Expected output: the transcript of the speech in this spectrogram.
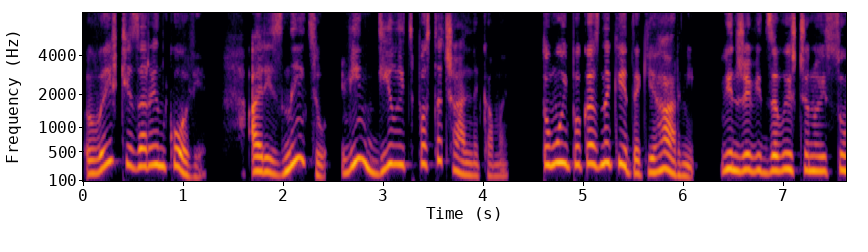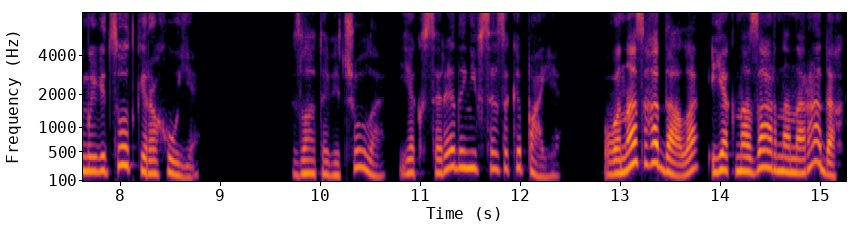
вищі за ринкові, а різницю він ділить з постачальниками. Тому й показники такі гарні. Він же від завищеної суми відсотки рахує. Злата відчула, як всередині все закипає. Вона згадала, як Назар на нарадах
